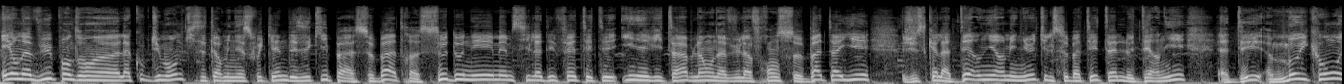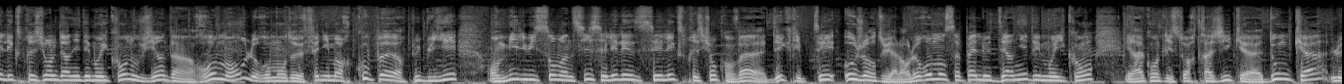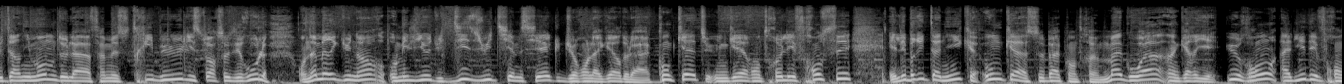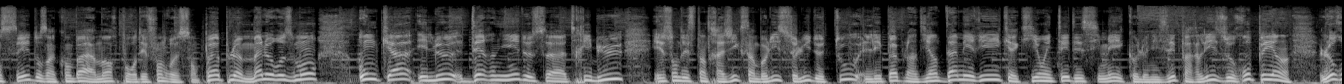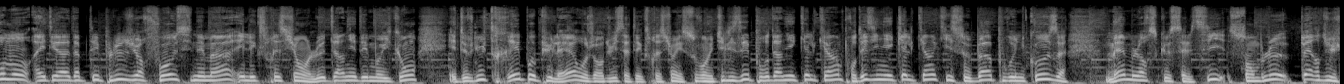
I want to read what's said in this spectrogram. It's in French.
Et on a vu pendant euh, la Coupe du Monde qui s'est terminée ce week-end des équipes à se battre, se donner, même si la défaite était inévitable. Là, on a vu la France batailler jusqu'à la dernière minute. Il se battait tel le dernier des Mohicans. Et l'expression le dernier des Mohicans nous vient d'un roman, le roman de Fenimore Cooper, publié en 1826. Et c'est l'expression qu'on va décrypter aujourd'hui. Alors, le roman s'appelle Le dernier des Mohicans. Il raconte l'histoire tragique d'Unka, le dernier membre de la fameuse tribu. L'histoire se déroule Amérique du Nord, au milieu du 18e siècle, durant la guerre de la conquête, une guerre entre les Français et les Britanniques, Unka se bat contre Magua, un guerrier huron, allié des Français, dans un combat à mort pour défendre son peuple. Malheureusement, Unka est le dernier de sa tribu et son destin tragique symbolise celui de tous les peuples indiens d'Amérique qui ont été décimés et colonisés par les Européens. Le roman a été adapté plusieurs fois au cinéma et l'expression le dernier des Mohicans est devenue très populaire cette expression est souvent utilisée pour dernier quelqu'un, pour désigner quelqu'un qui se bat pour une cause, même lorsque celle-ci semble perdue.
